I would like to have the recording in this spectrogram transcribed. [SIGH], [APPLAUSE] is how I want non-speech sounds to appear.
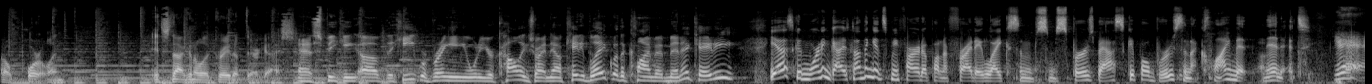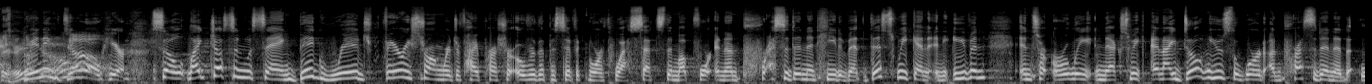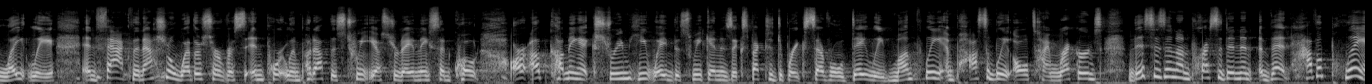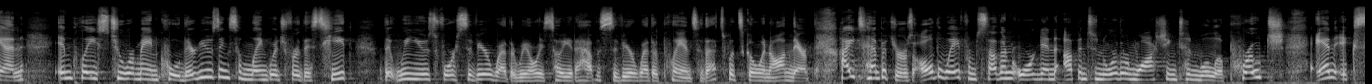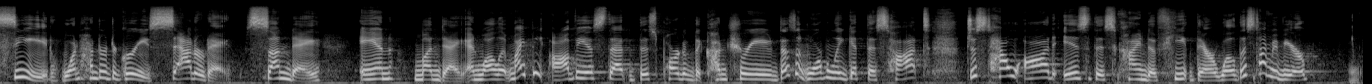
Oh, Portland, it's not going to look great up there, guys. And speaking of the heat, we're bringing in one of your colleagues right now, Kaiti Blake, with a climate minute. Kaiti? Yes, good morning, guys. Nothing gets me fired up on a Friday like some, some Spurs basketball, Bruce, and a climate minute. Yeah. Winning go. duo here. So, like Justin was saying, big ridge, very strong ridge of high pressure over the Pacific Northwest sets them up for an unprecedented heat event this weekend and even into early next week. And I don't use the word unprecedented lightly. In fact, the National Weather Service in Portland put out this tweet yesterday and they said, quote, our upcoming extreme heat wave this weekend is expected to break several daily, monthly, and possibly all-time records. This is an unprecedented event. Have a plan in place to remain cool. They're using some language for this heat that we use for severe weather. We always tell you to have a severe weather plan. So that's what's going on there. High temperatures all the way from southern Oregon up into northern Washington will approach and exceed 100 degrees Saturday, Sunday, and Monday. And while it might be obvious that this part of the country doesn't normally get this hot, just how odd is this kind of heat there? Well, this time of year,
